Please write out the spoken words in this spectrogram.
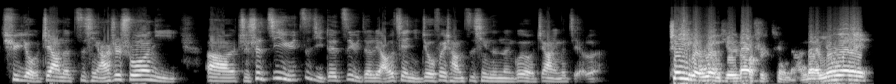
去有这样的自信，而是说你啊只是基于自己对自己的了解，你就非常自信的能够有这样一个结论？这个问题倒是挺难的，因为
